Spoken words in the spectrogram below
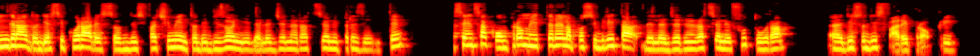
in grado di assicurare il soddisfacimento dei bisogni delle generazioni presenti, senza compromettere la possibilità delle generazioni future eh, di soddisfare i propri.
